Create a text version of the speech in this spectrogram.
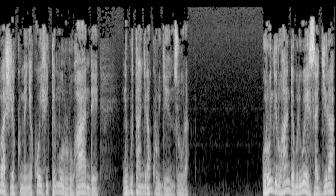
wabashije kumenya ko wifitemo uru ruhande ni bwo utangira kurugenzura. Urundi ruhande buri wese agira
